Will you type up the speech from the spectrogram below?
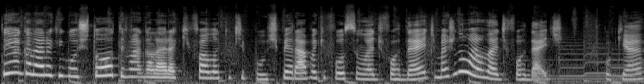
Tem a galera que gostou, teve uma galera que falou que, tipo, esperava que fosse um Led 4 Dead, mas não é um Led 4 Dead. Porque é,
